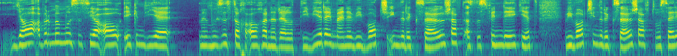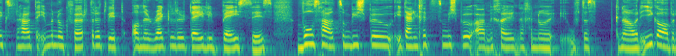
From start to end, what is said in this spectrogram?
nicht. ja, aber man muss es ja auch irgendwie, man muss es doch auch relativieren. Ich meine, wie willst du in einer Gesellschaft, also das finde ich jetzt, wie willst du in einer Gesellschaft, wo solches Verhalten immer noch gefördert wird, on a regular daily basis, wo es halt zum Beispiel, ich denke jetzt zum Beispiel, ah, wir können nachher noch auf das genauer eingehen, aber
